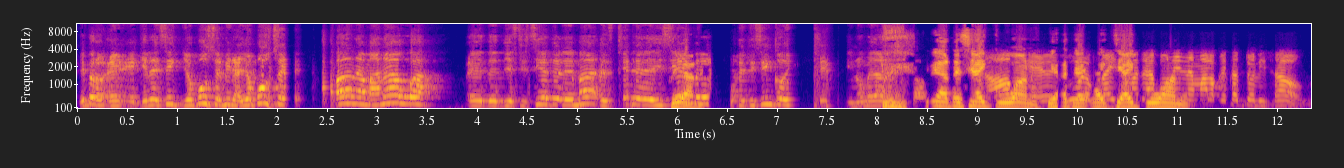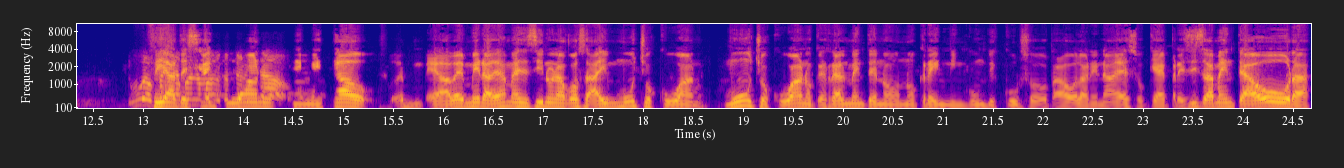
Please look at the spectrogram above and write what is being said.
Sí, pero eh, eh, quiere decir, yo puse, mira, yo puse Habana, Managua, eh, del 17 de marzo, el 7 de diciembre, 25 de diciembre, y no me da resultado. fíjate si hay No, cubanos. Fíjate si hay cubanos. Fíjate te si hay cubanos en estado. eh, A ver, mira, déjame decir una cosa. Hay muchos cubanos, muchos cubanos que realmente no, no creen ningún discurso de Otaola ni nada de eso. Que precisamente ahora,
